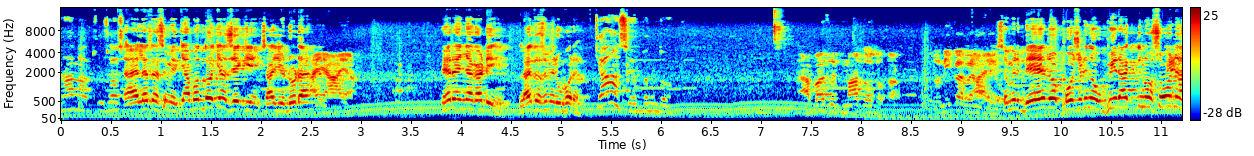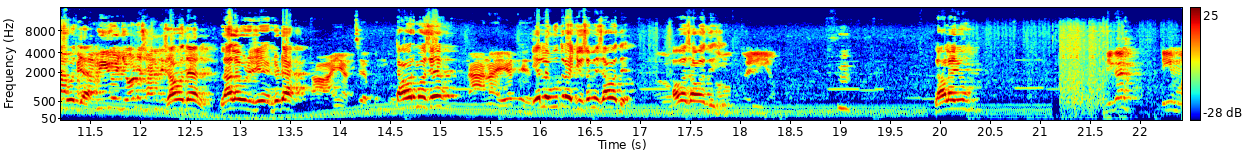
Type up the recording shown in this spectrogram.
ના ના જા. લેતા સમીર ક્યાં બંધો? ક્યાં છે કે? સાજી ડોડા? આયા આયા. ફેરે અહીંયા ગાડી. લાય તો સમીર ઉપર. ક્યાં છે બંધો? આ બાજુ જ મારતો હતો કાક તો નીકળ સમીર બે જો ભોસડીને ઊભી રાખતી નો સો ને સો જા વિડિયો જો ને શાંતિ જાવ દે. લાલ આવડી છે ડોડા. હા અહીંયા છે બંધો. ટાવરમાં છે? ના ના હેઠે એટલે ઉતરાઈ ગયું સમીર જાવ દે. હવે જાવ દેજી. લાલ આવ્યું? ટીમ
